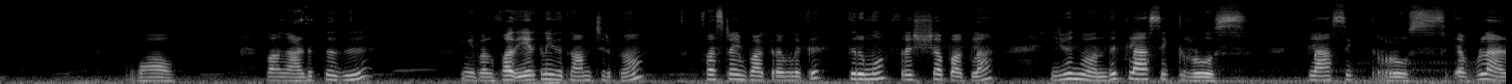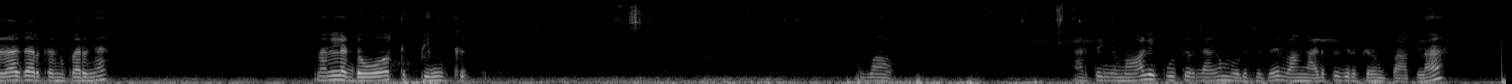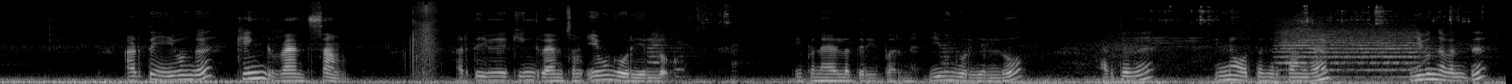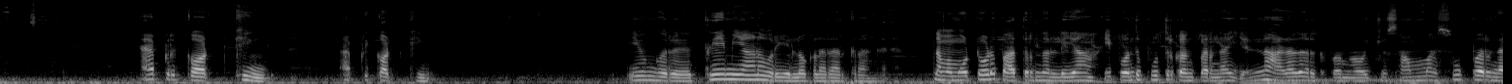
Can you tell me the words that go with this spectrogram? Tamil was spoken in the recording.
வாவ். வாங்க அடுத்தது இங்கே பாருங்க. ஏற்கனவே இதை காமிச்சிருப்போம். ஃபஸ்ட் டைம் பார்க்குறவங்களுக்கு திரும்பவும் ஃப்ரெஷ்ஷாக பார்க்கலாம் இவங்க வந்து கிளாசிக் ரோஸ் கிளாசிக் ரோஸ் எவ்வளோ அழகாக இருக்காங்க பாருங்கள் நல்ல டார்க் பிங்க்கு வாவ் அடுத்து இங்கே மாலை பூத்துருந்தாங்க முடிஞ்சது. வாங்க அடுத்தது இருக்கிறவங்க பார்க்கலாம் அடுத்து இவங்க கிங் ரேன்சம் அடுத்து இவங்க கிங் ரேம்சம் இவங்க ஒரு எல்லோ இப்போ நேரில் தெரியும் பாருங்கள் இவங்க ஒரு எல்லோ அடுத்தது இன்னும் ஒருத்தங்க இருக்காங்க. இவங்க வந்து ஆப்ரிகாட் கிங் ஆப்ரிகாட் கிங் இவங்க ஒரு க்ரீமியான ஒரு எல்லோ கலராக இருக்கிறாங்க. நம்ம மொட்டோடு பார்த்துருந்தோம் இல்லையா? இப்போ வந்து பூத்துருக்காங்க பாருங்கள் என்ன அழகாக இருக்குது பாருங்க. ஐயோ செம்ம சூப்பருங்க.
